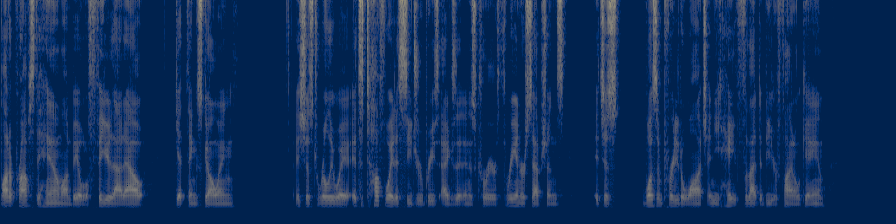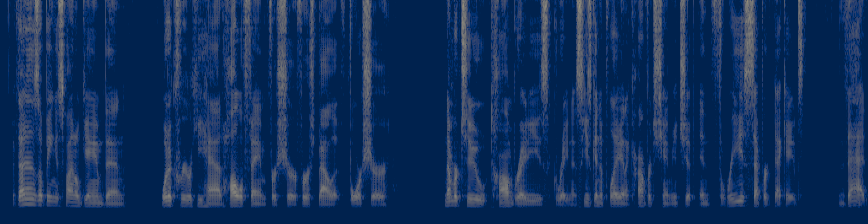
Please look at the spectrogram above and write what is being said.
A lot of props to him on being able to figure that out, get things going. It's just really way. It's a tough way to see Drew Brees exit in his career. Three interceptions. It just wasn't pretty to watch, and you hate for that to be your final game. If that ends up being his final game, then what a career he had. Hall of Fame for sure. First ballot for sure. Number two, Tom Brady's greatness. He's going to play in a conference championship in three separate decades. That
